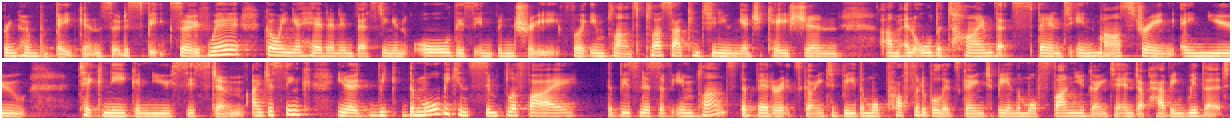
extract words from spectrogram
bring home the bacon, so to speak. So if we're going ahead and investing in all this inventory for implants, plus our continuing education um, and all the time that's spent in mastering a new technique, a new system, I just think, you know, we, the more we can simplify the business of implants, the better it's going to be, the more profitable it's going to be, and the more fun you're going to end up having with it.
